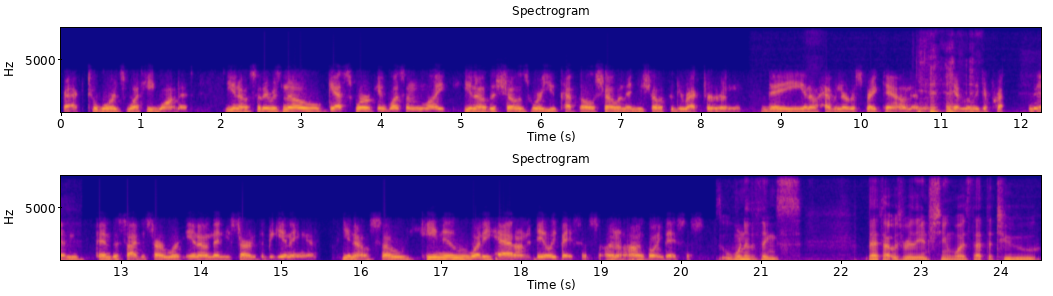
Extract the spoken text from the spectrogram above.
track towards what he wanted. You know, so there was no guesswork. It wasn't like, you know, the shows where you cut the whole show and then you show it the director and they, you know, have a nervous breakdown and get really depressed and then, then decide to start work, you know, and then you start at the beginning. And, you know, so he knew what he had on a daily basis, on an ongoing basis. One of the things that I thought was really interesting was that the two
